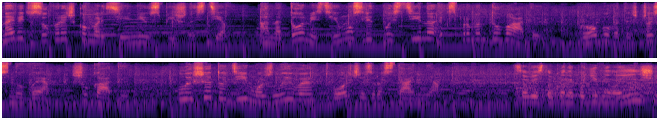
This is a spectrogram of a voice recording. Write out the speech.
навіть всупереч комерційній успішності. А натомість йому слід постійно експериментувати, пробувати щось нове, шукати. Лише тоді можливе творче зростання. Ця виставка не подібна на інші.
